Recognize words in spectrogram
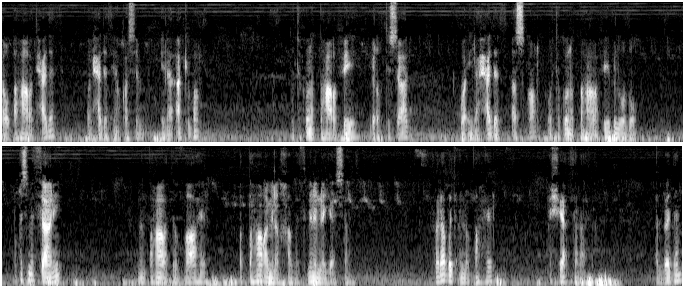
أو طهارة حدث والحدث ينقسم إلى أكبر وتكون الطهارة فيه بالاغتسال وإلى حدث أصغر وتكون الطهارة فيه بالوضوء. القسم الثاني من طهارة الظاهر الطهارة من الخبث من النجاسات فلا بد أن نطهر أشياء ثلاثة البدن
